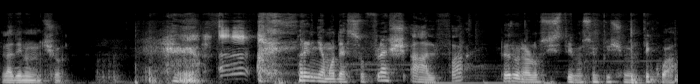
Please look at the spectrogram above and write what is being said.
La denuncio. Prendiamo adesso Flash Alpha per ora lo sistemo semplicemente qua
